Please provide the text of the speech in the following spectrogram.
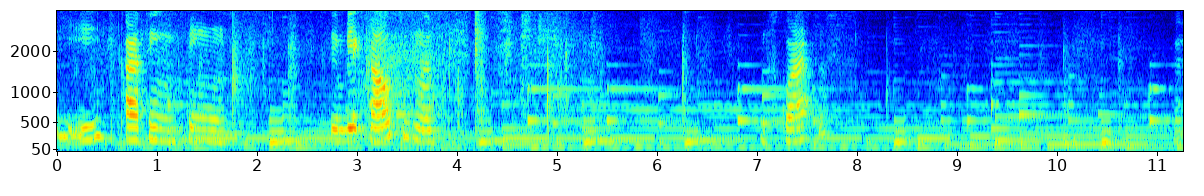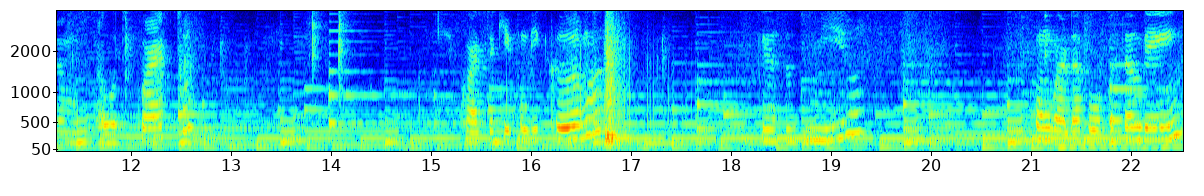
E ah, tem tem tem blackouts nas nos quartos. Agora mostrar outro quarto. Quarto aqui com bicama. As crianças dormiram. Com guarda-roupa também.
